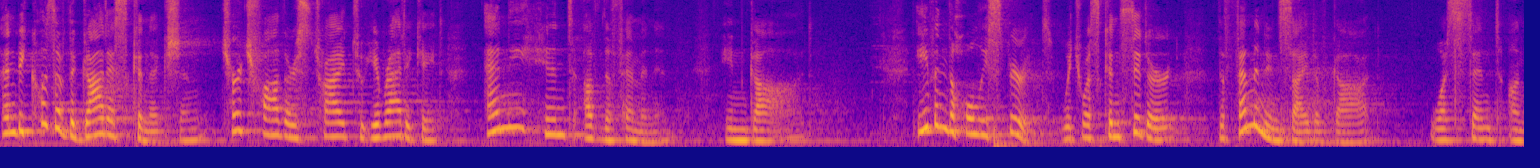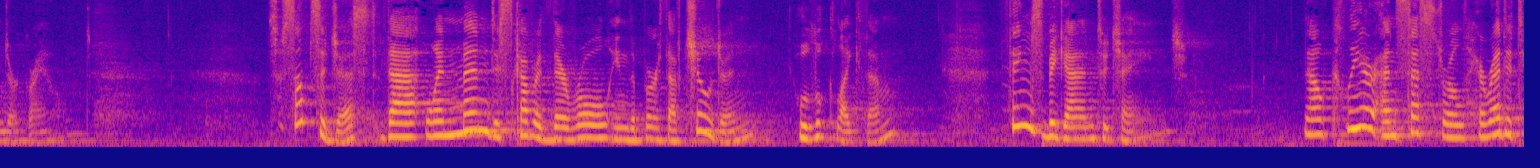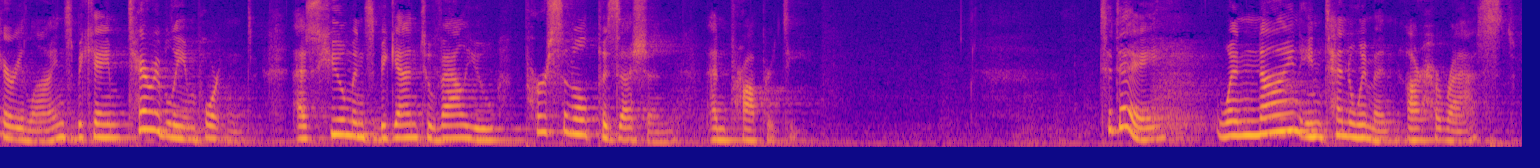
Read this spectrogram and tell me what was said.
And because of the goddess connection, church fathers tried to eradicate any hint of the feminine in God. Even the Holy Spirit, which was considered the feminine side of God, was sent underground. So some suggest that when men discovered their role in the birth of children who looked like them, things began to change. Now, clear ancestral hereditary lines became terribly important as humans began to value personal possession and property. Today, when nine in ten women are harassed,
